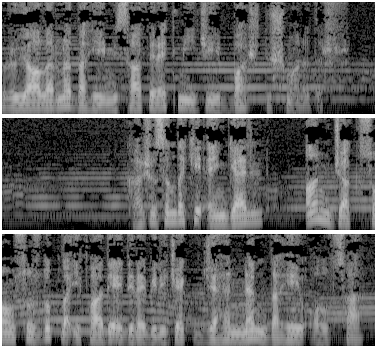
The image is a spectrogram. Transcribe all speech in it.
rüyalarına dahi misafir etmeyeceği baş düşmanıdır. Karşısındaki engel ancak sonsuzlukla ifade edilebilecek cehennem dahi olsa,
